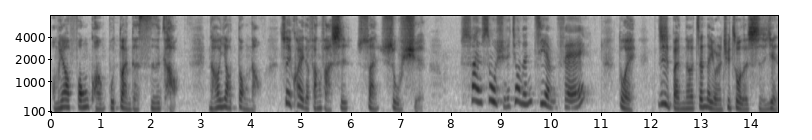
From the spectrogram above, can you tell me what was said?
我们要疯狂不断的思考，然后要动脑。最快的方法是算数学。算数学就能减肥？对，日本呢，真的有人去做了实验，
